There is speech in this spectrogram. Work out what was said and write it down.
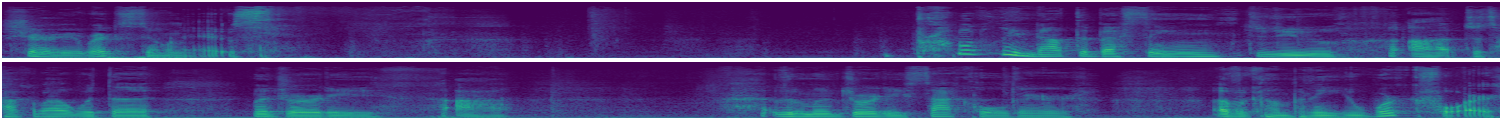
Shari Redstone is. probably not the best thing to do uh, to talk about with the majority uh, the majority stockholder of a company you work for.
